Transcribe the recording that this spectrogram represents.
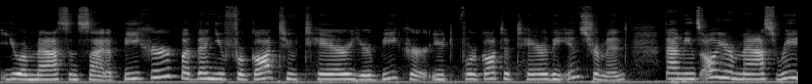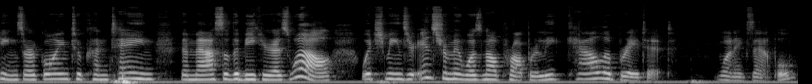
your mass inside a beaker, but then you forgot to tare your beaker. You forgot to tare the instrument. That means all your mass readings are going to contain the mass of the beaker as well, which means your instrument was not properly calibrated. One example.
